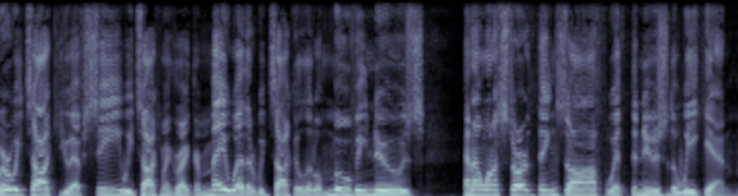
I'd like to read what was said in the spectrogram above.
where we talk UFC, we talk McGregor Mayweather, we talk a little movie news, and I want to start things off with the news of the weekend,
